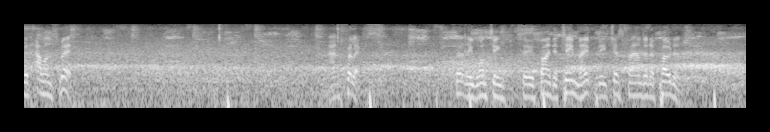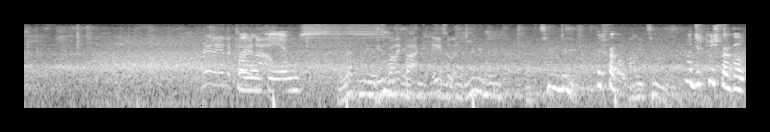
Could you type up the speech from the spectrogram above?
with Alan Smith. And Phillips. Certainly wanting to find a teammate, but he's just found an opponent. Really in the clear now. Games. He's won it back easily. Push for a goal. We'll just push for a goal.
